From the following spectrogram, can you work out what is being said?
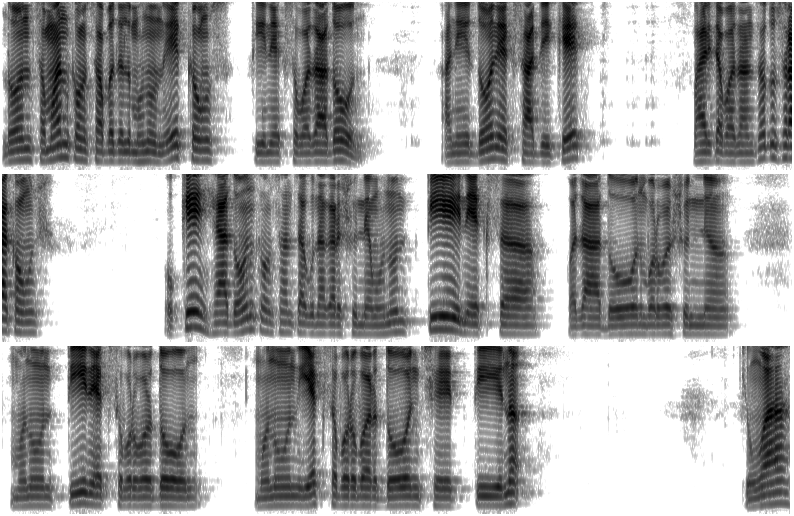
दोन समान कंसाबद्दल म्हणून एक कंस तीन एक वजा दोन आणि दोन एक साधिक एक बाहेरच्या पदांचा दुसरा कंश ओके? ह्या दोन कंसांचा गुणाकार शून्य म्हणून तीन एक्स वजा दोन बरोबर शून्य म्हणून तीन एक्स बरोबर दोन. म्हणून एक्स बरोबर दोन छेद तीन. किंवा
